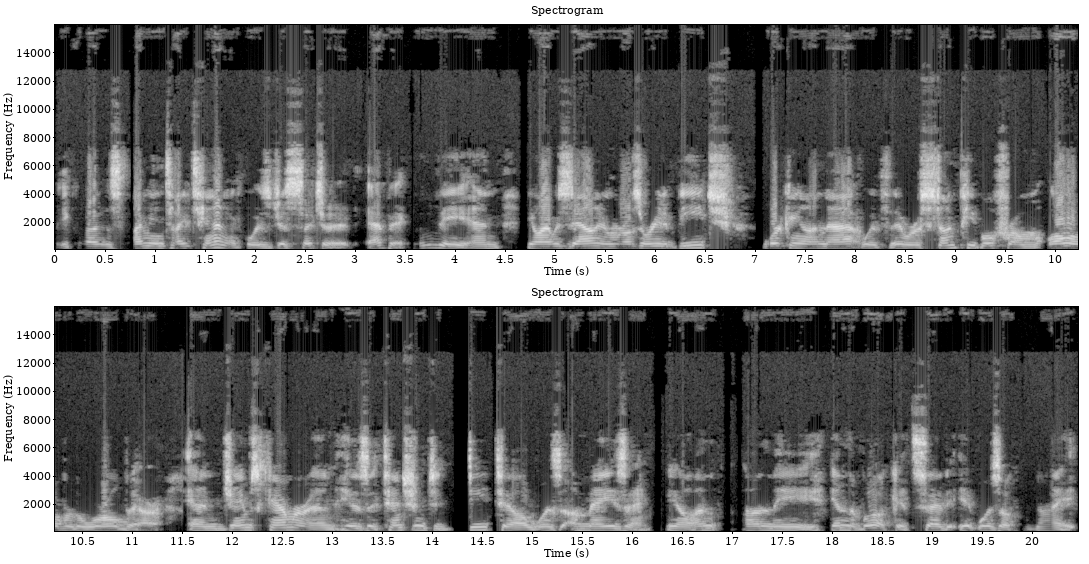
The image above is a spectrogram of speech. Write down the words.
because, I mean, Titanic was just such an epic movie. And, you know, I was down in Rosarita Beach working on that with there were stunt people from all over the world there. And james cameron his attention to detail was amazing. You know on, on the in the book it said it was a night.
